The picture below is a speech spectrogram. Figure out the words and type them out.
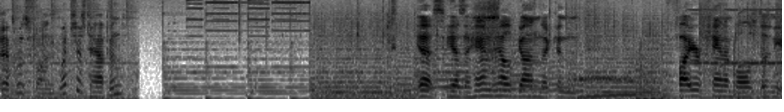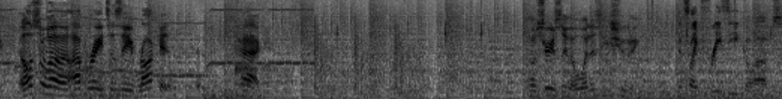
That was fun. What just happened? Yes, he has a handheld gun that can fire cannonballs, doesn't he? It also uh, operates as a rocket pack. No, seriously though, what is he shooting? It's like freezy gloves.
